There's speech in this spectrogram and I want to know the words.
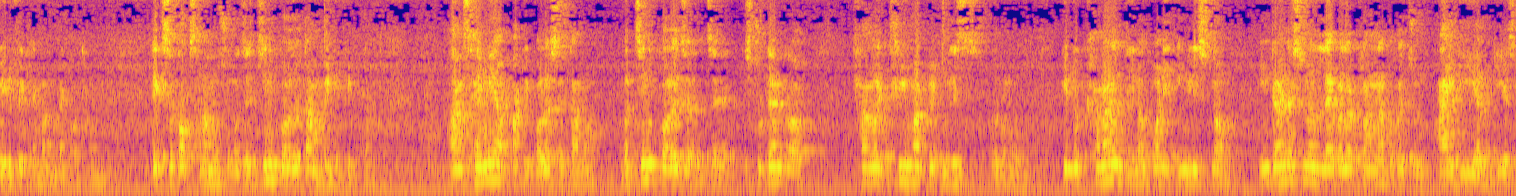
বেনিফিট আমার ব্যাংক কথা টেক্সট কক সানামু সুঙ্গো যে চিনি কলেজ তাম বেনিফিট তা आं साइमिया बाकी कलेज तामो बा चिनी कलेज जे स्टूडेंट रो थांगै 3 मार्क इंग्लिश रोंगो किंतु खाना दिन बनि इंग्लिश नो इंटरनेशनल लेवल थांना बके जुम आईईएल टीएस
